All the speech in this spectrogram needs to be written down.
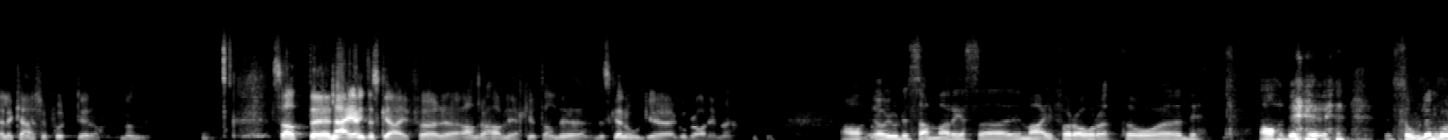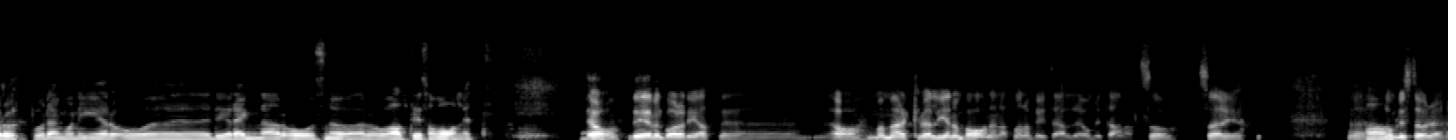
Eller kanske 40 då. Men, så att nej, jag är inte skraj för andra halvlek utan det, det ska nog gå bra det med. Ja, jag gjorde samma resa i maj förra året och eh, det, ja, det, solen går upp och den går ner och eh, det regnar och snöar och allt är som vanligt. Ja, det är väl bara det att eh, ja, man märker väl genom barnen att man har blivit äldre om inte annat. Så, så är det ju. Ja. De blir större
